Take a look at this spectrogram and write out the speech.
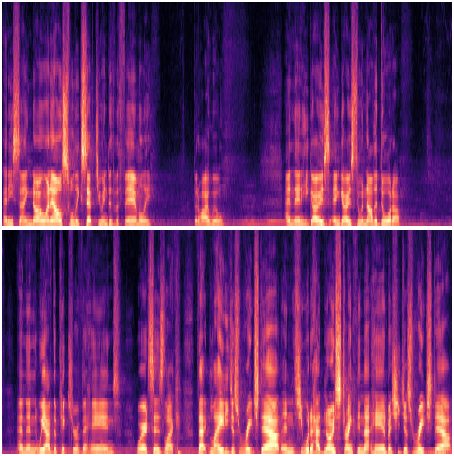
And he's saying, No one else will accept you into the family, but I will. And then he goes and goes to another daughter. And then we have the picture of the hand where it says, like, that lady just reached out and she would have had no strength in that hand, but she just reached out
